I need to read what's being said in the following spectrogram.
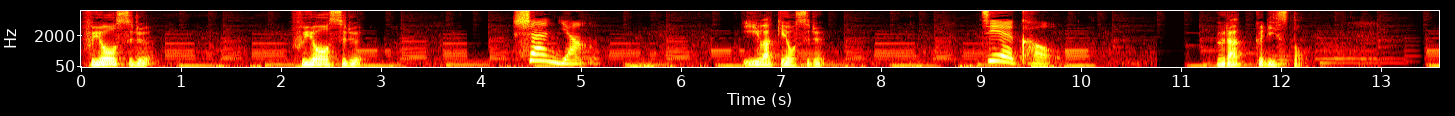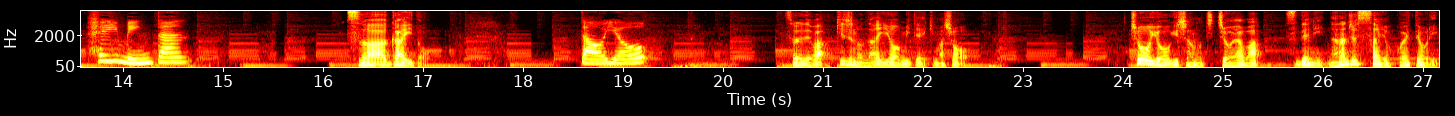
扶養する。扶養する。赡養、言い訳をする借口、ブラックリスト黑名单、ツアーガイド导游、それでは記事の内容を見ていきましょう。張容疑者の父親はすでに70歳を超えており、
